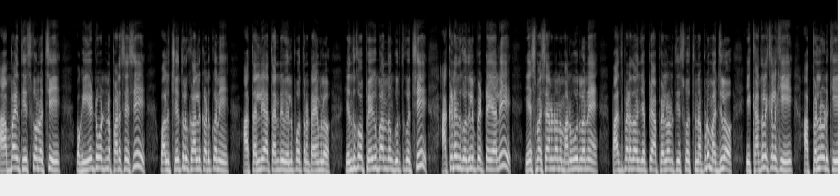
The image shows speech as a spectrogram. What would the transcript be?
ఆ అబ్బాయిని తీసుకొని వచ్చి ఒక ఏటు ఒడ్డున పడసేసి వాళ్ళు చేతులు కాళ్ళు కడుక్కొని ఆ తల్లి ఆ తండ్రి వెళ్ళిపోతున్న టైంలో ఎందుకో పేగుబంధం గుర్తుకొచ్చి అక్కడెందుకు వదిలిపెట్టేయాలి? ఏ శ్మశానంలోనూ మన ఊర్లోనే పాతి పెడదామని చెప్పి ఆ పిల్లోని తీసుకొస్తున్నప్పుడు మధ్యలో ఈ కదలికలకి ఆ పిల్లోడికి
